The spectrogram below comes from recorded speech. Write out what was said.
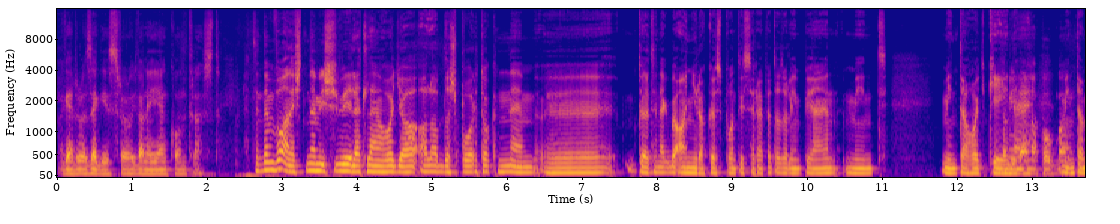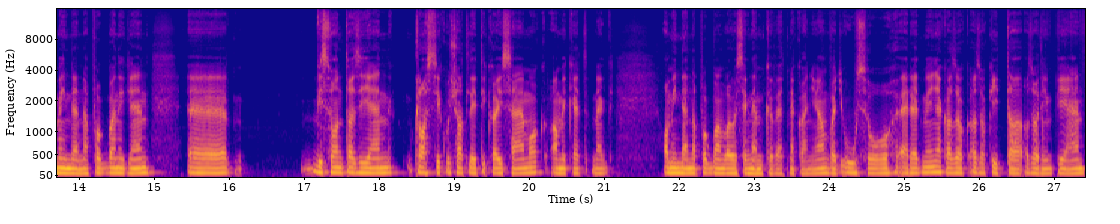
Meg erről az egészről, hogy van-e ilyen kontraszt? Hát szerintem van, és nem is véletlen, hogy a, a labdasportok nem ö, töltenek be annyira központi szerepet az olimpián, mint, mint ahogy kéne. Mint a mindennapokban. Mint a mindennapokban, igen. Ö, viszont az ilyen klasszikus atlétikai számok, amiket meg a mindennapokban valószínűleg nem követnek annyian, vagy úszó eredmények, azok, azok itt az olimpián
